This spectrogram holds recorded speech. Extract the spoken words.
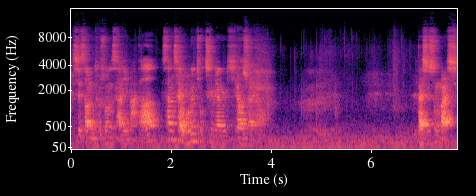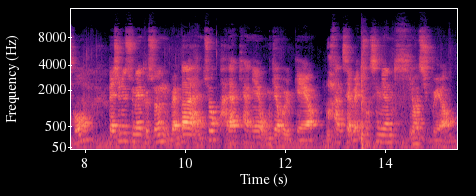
시선 두 손 사이 바닥, 상체 오른쪽 측면 길어져요. 다시 숨 마시고 내쉬는 숨에 두손 왼발 안쪽 바닥 향해 옮겨 볼게요. 상체 왼쪽 측면 길어지고요.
